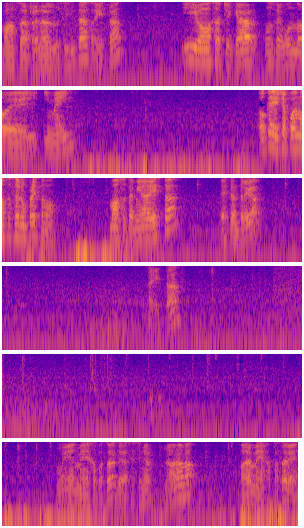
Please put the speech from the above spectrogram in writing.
Vamos a prender las lucecitas, ahí está. Y vamos a checar un segundo el email. Ok, ya podemos hacer un préstamo. Vamos a terminar esta esta entrega. Ahí está. Muy bien, me deja pasar, gracias señor. No, no, no. Ahora me dejas pasar, eh.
